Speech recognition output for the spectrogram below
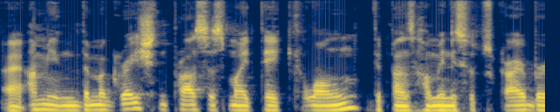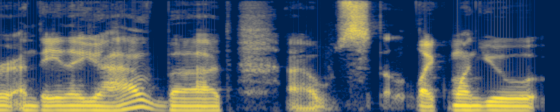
Uh, I mean, the migration process might take long, depends how many subscriber and data you have, but uh, like when you,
